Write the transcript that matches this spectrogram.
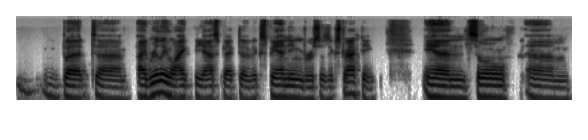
but uh, I really like the aspect of expanding versus extracting. and so um,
